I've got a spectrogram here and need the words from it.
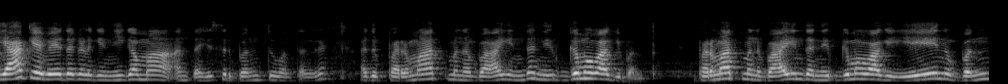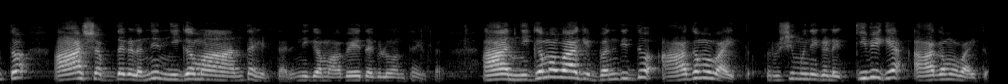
ಯಾಕೆ ವೇದಗಳಿಗೆ ನಿಗಮ ಅಂತ ಹೆಸರು ಬಂತು ಅಂತಂದ್ರೆ ಅದು ಪರಮಾತ್ಮನ ಬಾಯಿಂದ ನಿರ್ಗಮವಾಗಿ ಬಂತು. ಪರಮಾತ್ಮನ ಬಾಯಿಂದ ನಿರ್ಗಮವಾಗಿ ಏನು ಬಂತೋ ಆ ಶಬ್ದಗಳನ್ನೇ ನಿಗಮ ಅಂತ ಹೇಳ್ತಾರೆ. ನಿಗಮ, ವೇದಗಳು ಅಂತ ಹೇಳ್ತಾರೆ. ಆ ನಿಗಮವಾಗಿ ಬಂದಿದ್ದು ಆಗಮವಾಯಿತು. ಋಷಿಮುನಿಗಳ ಕಿವಿಗೆ ಆಗಮವಾಯಿತು.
